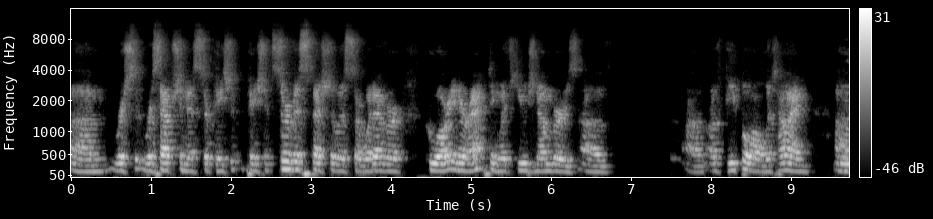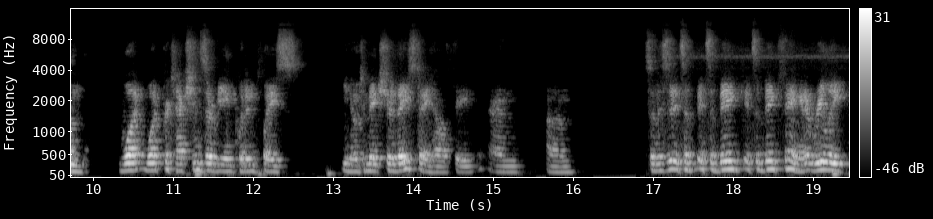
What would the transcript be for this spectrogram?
um, re- receptionists or patient patient service specialists or whatever who are interacting with huge numbers of uh, of people all the time. Um, mm. What what protections are being put in place, you know, to make sure they stay healthy? And um, so this is it's a it's a big it's a big thing, and it really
